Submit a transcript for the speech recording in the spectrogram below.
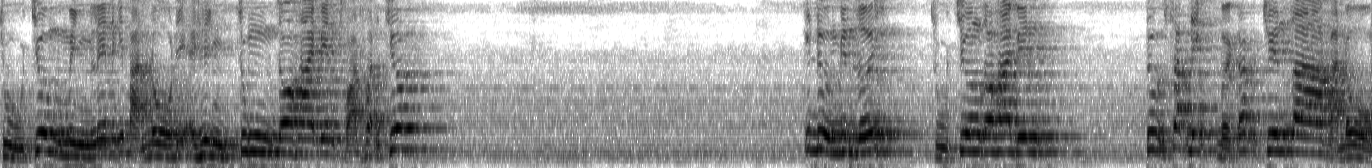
chủ trương của mình lên cái bản đồ địa hình chung cho hai bên thỏa thuận trước. Cái đường biên giới chủ trương do hai bên tự xác định bởi các chuyên gia bản đồ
